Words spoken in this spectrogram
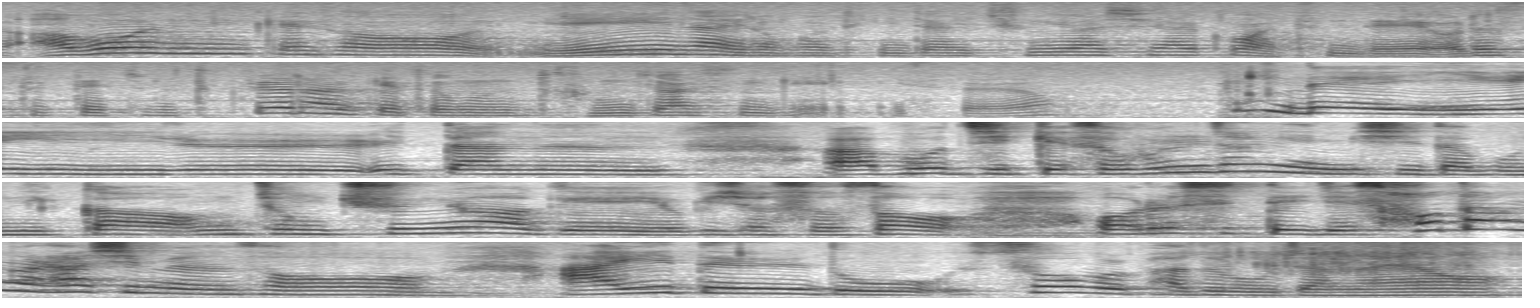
그 아버님께서 예의나 이런 걸 굉장히 중요시 할 것 같은데 어렸을 때 좀 특별하게 좀 강조하신 게 있어요? 네, 예의를 일단은 아버지께서 훈장님이시다 보니까 엄청 중요하게 여기셨어서 어렸을 때 이제 서당을 하시면서 아이들도 수업을 받으러 오잖아요.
